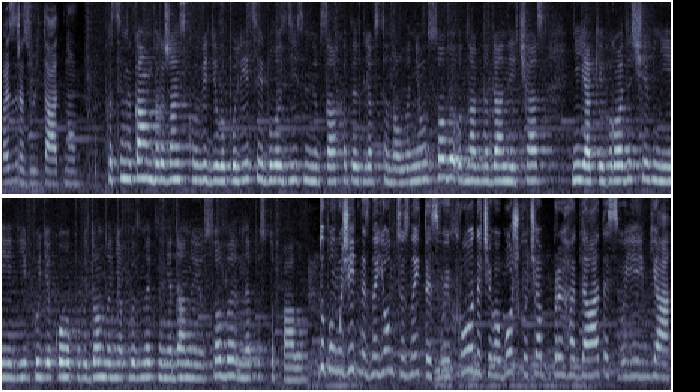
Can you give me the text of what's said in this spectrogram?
безрезультатно. Працівникам Бережанського відділу поліції було здійснено заходи для встановлення особи, однак на даний час ніяких родичів, ні, будь-якого повідомлення про зникнення даної особи не поступало. Допоможіть незнайомцю знайти своїх родичів або ж хоча б пригадати своє ім'я.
